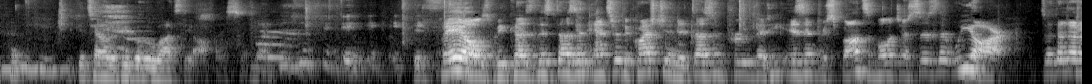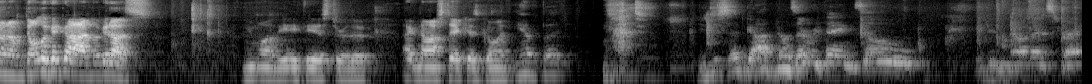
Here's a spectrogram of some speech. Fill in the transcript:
You can tell the people who watch The Office. It fails because this doesn't answer the question. It doesn't prove that he isn't responsible. It just says that we are. So no, no, no, no. Don't look at God. Look at us. Meanwhile, the atheist or the agnostic is going, yeah, but you just said God knows everything, so you didn't know this, right?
